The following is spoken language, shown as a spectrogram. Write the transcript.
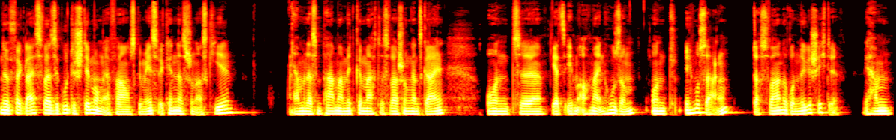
eine vergleichsweise gute Stimmung erfahrungsgemäß. Wir kennen das schon aus Kiel. Haben wir das ein paar Mal mitgemacht, das war schon ganz geil und äh, jetzt eben auch mal in Husum. Und ich muss sagen, das war eine runde Geschichte. Wir haben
